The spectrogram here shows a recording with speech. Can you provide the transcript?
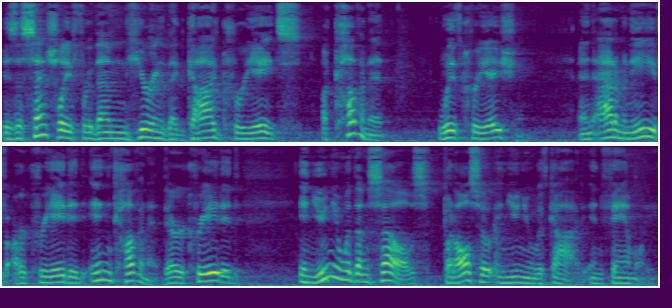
is essentially for them hearing that God creates a covenant with creation. And Adam and Eve are created in covenant. They're created in union with themselves, but also in union with God, in family.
